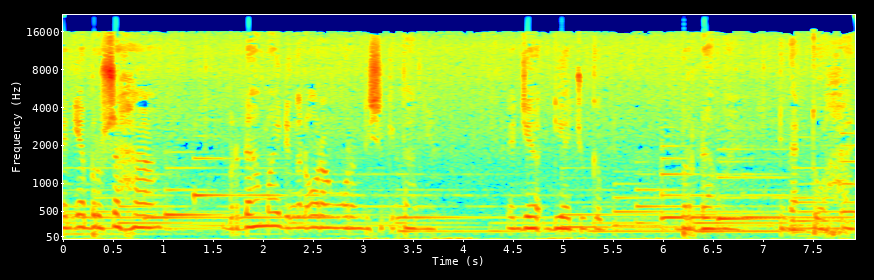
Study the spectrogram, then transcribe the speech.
dan ia berusaha berdamai dengan orang-orang di sekitarnya dan dia, juga berdamai dengan Tuhan.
